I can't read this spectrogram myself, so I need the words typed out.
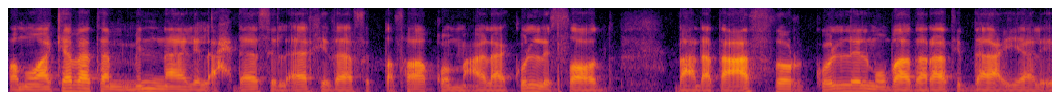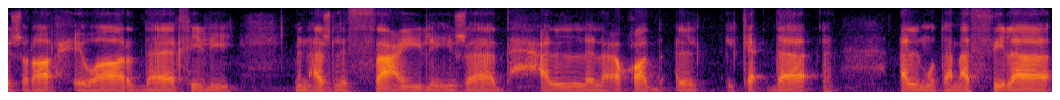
ومواكبة منا للأحداث الآخذة في التفاقم على كل الصعد بعد تعثر كل المبادرات الداعية لإجراء حوار داخلي من أجل السعي لإيجاد حل العقد الكأداء المتمثلة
